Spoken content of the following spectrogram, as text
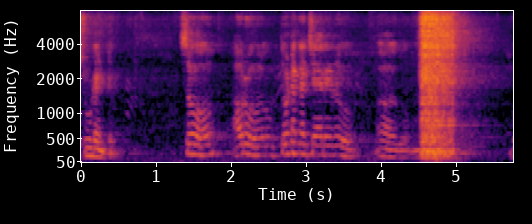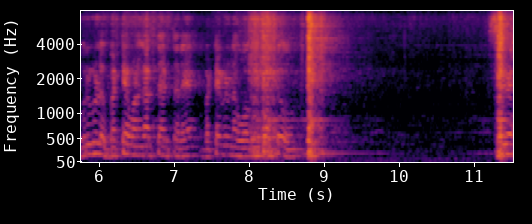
ಸ್ಟೂಡೆಂಟ್. ಸೊ ಅವರು ತೋಟಕಾಚಾರ್ಯರು ಗುರುಗಳು ಬಟ್ಟೆ ಒಣಗಾಕ್ತಾ ಇರ್ತಾರೆ ಬಟ್ಟೆಗಳನ್ನ ಒಗೆದ್ಬಿಟ್ಟು ಸೇವೆ,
